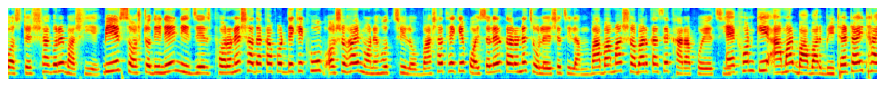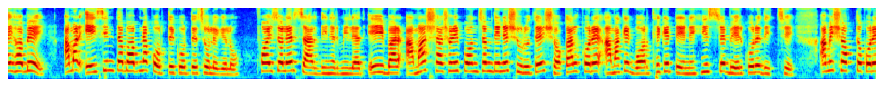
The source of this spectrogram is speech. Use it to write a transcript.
কষ্টের সাগরে ভাসিয়ে। বিয়ের ষষ্ঠ দিনে নিজের ফরনের সাদা কাপড় দেখে খুব অসহায় মনে হচ্ছিল। বাসা থেকে ফয়সলের কারণে চলে এসেছিলাম। বাবা মা সবার কাছে খারাপ হয়েছি। এখন কি আমার বাবার বিঠাটাই ঠাই হবে? আমার এই চিন্তা ভাবনা করতে করতে চলে গেল। ফয়সলের চার দিনের মিলাদ। এইবার আমার শাশুড়ি পঞ্চম দিনের শুরুতে সকাল করে আমাকে ঘর থেকে টেনে হিঁচড়ে বের করে দিচ্ছে। আমি শক্ত করে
